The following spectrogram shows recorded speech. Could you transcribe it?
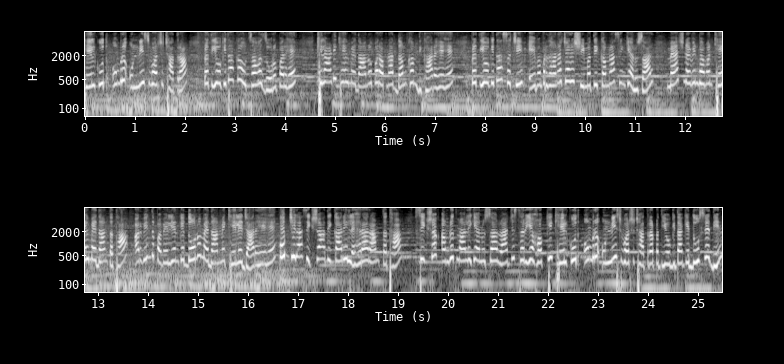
खेलकूद उम्र 19 वर्ष छात्रा प्रतियोगिता का उत्साह जोरों पर है। खिलाड़ी खेल मैदानों पर अपना दमखम दिखा रहे हैं। प्रतियोगिता सचिव एवं प्रधानाचार्य श्रीमती कमला सिंह के अनुसार मैच नवीन भवन खेल मैदान तथा अरविंद पवेलियन के दोनों मैदान में खेले जा रहे हैं। उप जिला शिक्षा अधिकारी लहरा राम तथा शिक्षक अमृत माली के अनुसार राज्य स्तरीय हॉकी खेलकूद उम्र 19 वर्ष छात्रा प्रतियोगिता के दूसरे दिन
